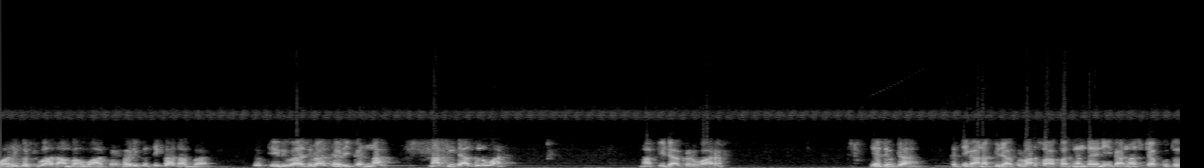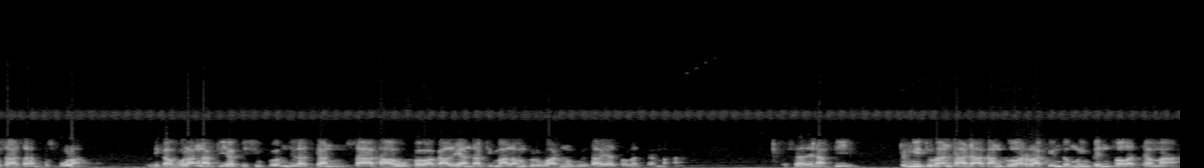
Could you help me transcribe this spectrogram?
Hari kedua tambah wakil, hari ketiga tambah. Itu di riwayat hari ke-6 Nabi tidak keluar. Nabi tidak keluar. Ya sudah, ketika Nabi tidak keluar, sahabat ngenteni karena sudah putus asa, terus pulang. Ketika pulang Nabi habis subuh menjelaskan, saya tahu bahwa kalian tadi malam keluar nunggu saya sholat jamaah. Kata Nabi, demi Tuhan saya tidak akan keluar lagi untuk memimpin sholat jamaah.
